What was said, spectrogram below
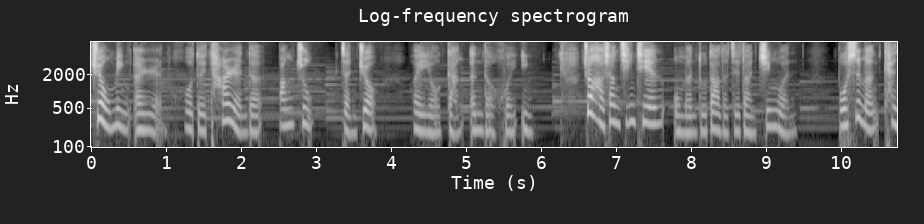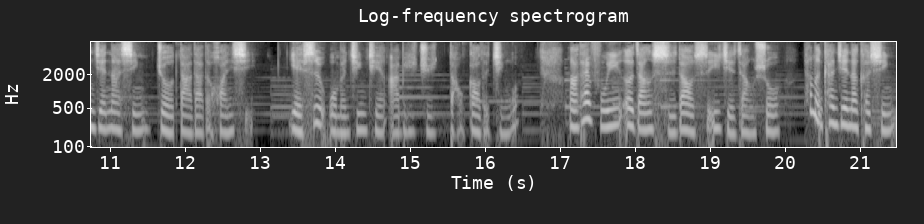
救命恩人或对他人的帮助拯救，会有感恩的回应。就好像今天我们读到的这段经文，博士们看见那星就大大的欢喜，也是我们今天 RPG 祷告的经文。马太福音二章十到十一节这样说：他们看见那颗星，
